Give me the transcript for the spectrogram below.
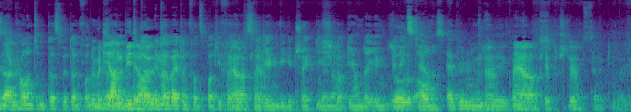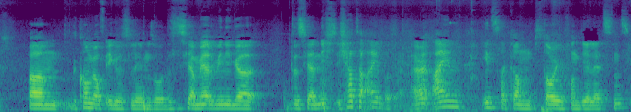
ist ein Account und das wird dann von Über die Mitar- Anbieter Mitar- halt, ne? Mitarbeitern von Spotify Ja, wird das okay. halt irgendwie gecheckt. Ich Genau. glaube, die haben da irgendwie so externes. Apple Music. Okay. und Ja, sowas. okay, verstehe. Halt. Ähm, wir kommen wir auf ewiges Leben so. Das ist ja mehr oder weniger, das ist ja nicht. Ich hatte ein, ein Instagram-Story von dir letztens.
